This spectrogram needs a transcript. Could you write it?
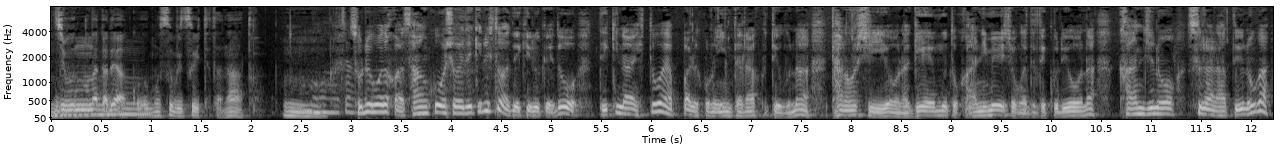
自分の中ではこう結びついてたなとうん、それをだから参考書できる人はできるけど、できない人はやっぱりこのインタラクティブな楽しいようなゲームとかアニメーションが出てくるような感じのスララというのが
